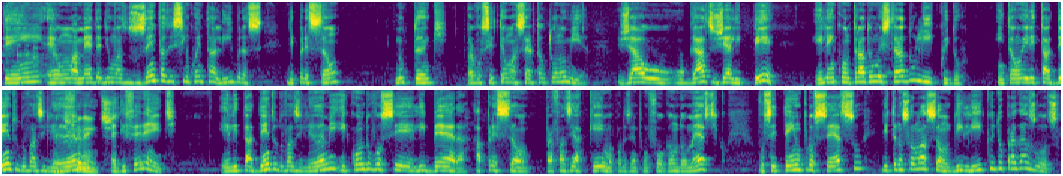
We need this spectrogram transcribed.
tem é uma média de umas 250 libras de pressão no tanque para você ter uma certa autonomia. Já o, o gás GLP, ele é encontrado no estado líquido. Então, ele está dentro do vasilhame. É diferente. É diferente. Ele está dentro do vasilhame e quando você libera a pressão para fazer a queima, por exemplo, um fogão doméstico, você tem um processo de transformação de líquido para gasoso.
